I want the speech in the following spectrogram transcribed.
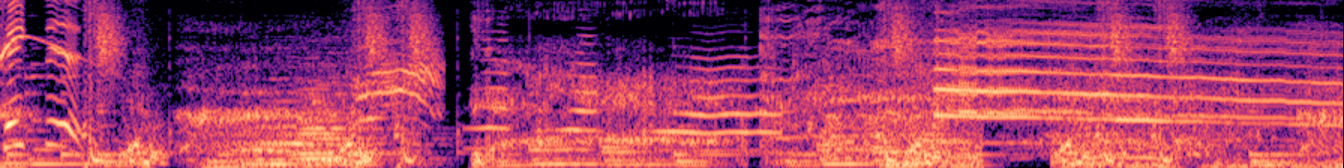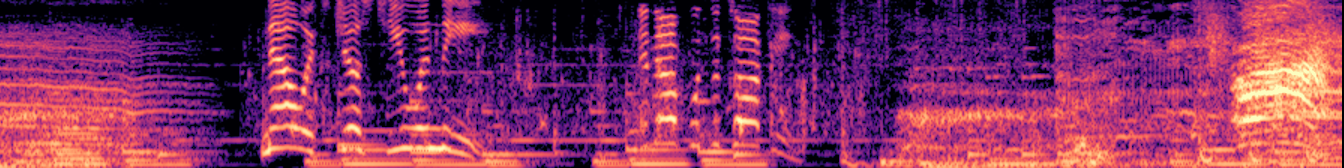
Take this. Now it's just you and me. Enough with the talking. Ah!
